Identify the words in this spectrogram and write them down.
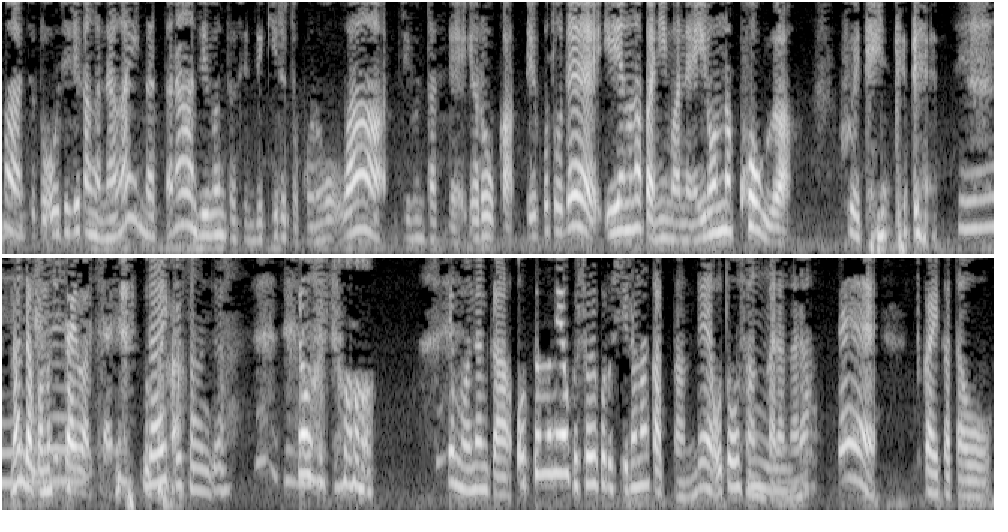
まあちょっとおうち時間が長いんだったら、自分たちでできるところは自分たちでやろうかっていうことで、家の中に今ね、いろんな工具が増えていってて、なんだこの機械はみたいな。大工さんじゃん。そうそう。でもなんか、夫もね、よくそういうこと知らなかったんで、お父さんから習って、使い方を、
